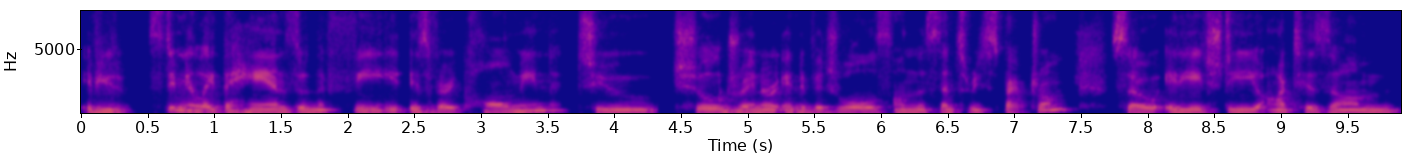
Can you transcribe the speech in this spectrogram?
if you stimulate the hands and the feet, is very calming to children or individuals on the sensory spectrum. So ADHD, autism,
